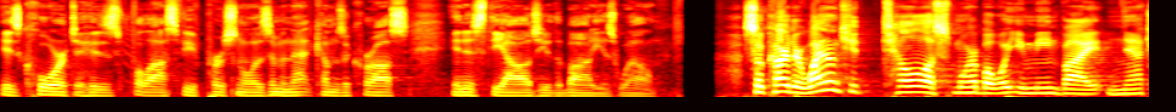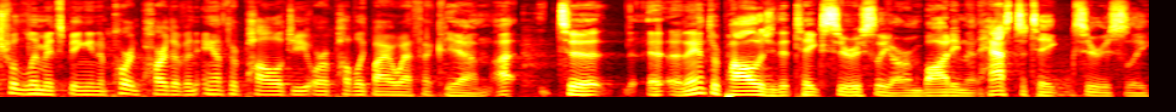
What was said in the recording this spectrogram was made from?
is core to his philosophy of personalism, and that comes across in his theology of the body as well. So, Carter, why don't you tell us more about what you mean by natural limits being an important part of an anthropology or a public bioethic? Yeah, I, to an anthropology that takes seriously our embodiment has to take seriously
